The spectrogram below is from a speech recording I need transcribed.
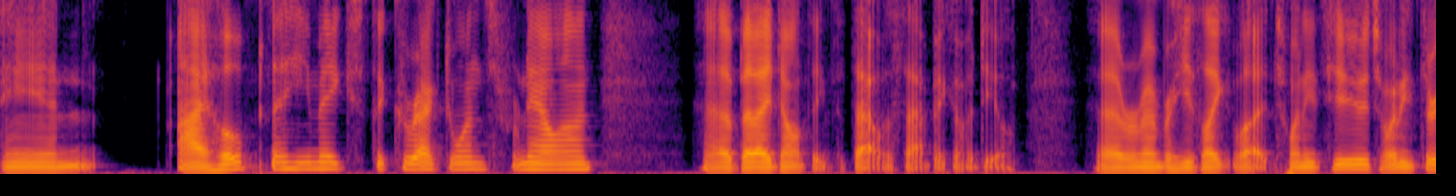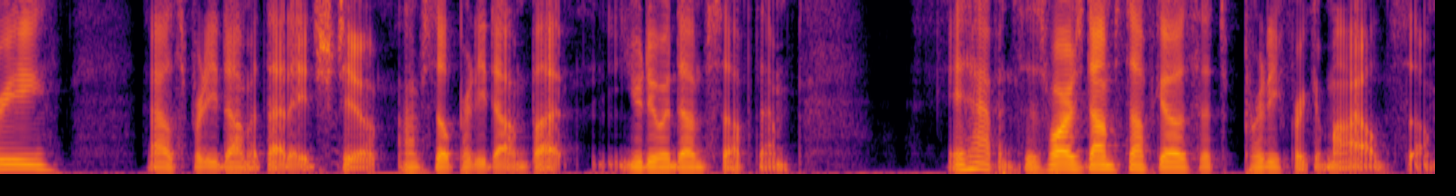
and I hope that he makes the correct ones from now on. Uh, but I don't think that that was that big of a deal. Uh, remember, he's like, what, 22, 23? I was pretty dumb at that age, too. I'm still pretty dumb, but you're doing dumb stuff then. It happens. As far as dumb stuff goes, it's pretty freaking mild. So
